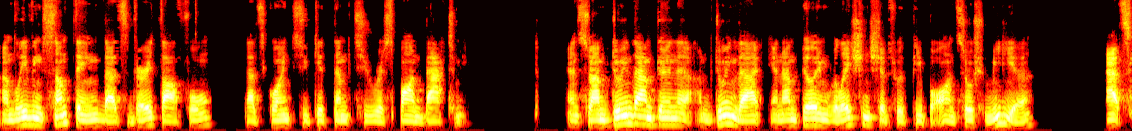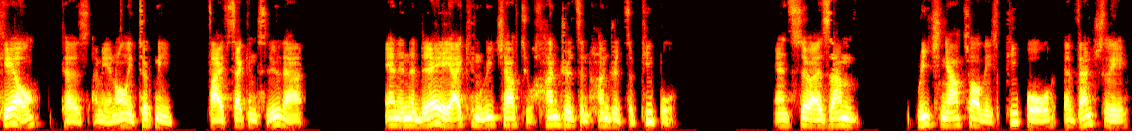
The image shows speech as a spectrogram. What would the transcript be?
I'm leaving something that's very thoughtful that's going to get them to respond back to me. And so I'm doing that, I'm doing that, I'm doing that, and I'm building relationships with people on social media at scale because I mean, it only took me five seconds to do that. And in a day, I can reach out to hundreds and hundreds of people. And so as I'm reaching out to all these people, eventually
